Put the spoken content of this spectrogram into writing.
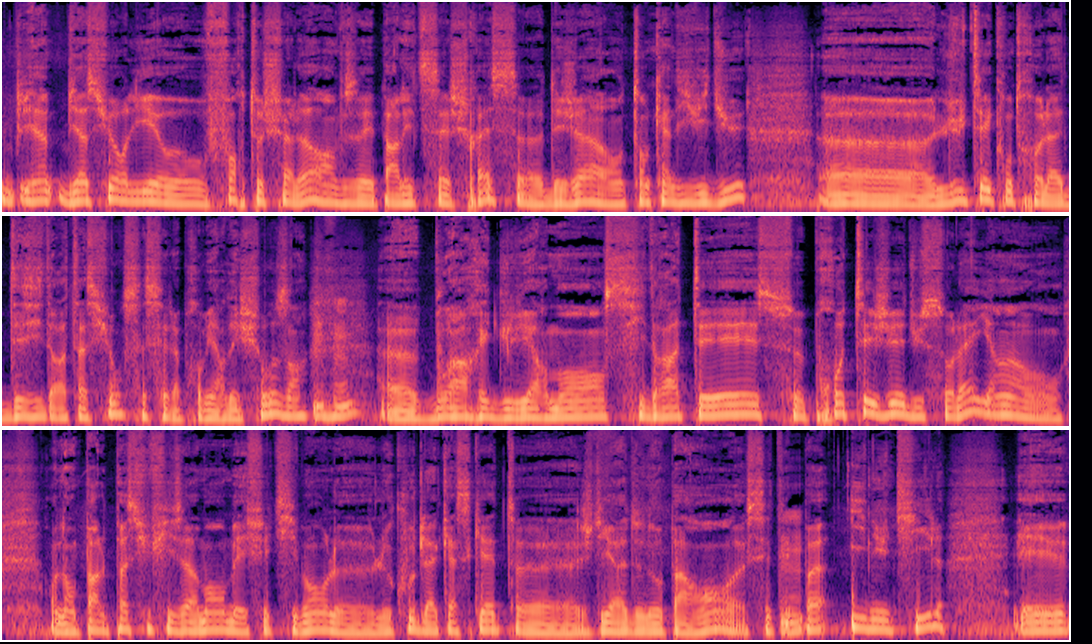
bien, bien sûr lié aux fortes chaleurs. Hein. Vous avez parlé de sécheresse. Euh, déjà, en tant qu'individu, euh, lutter contre la déshydratation, ça c'est la première des choses. Hein. Mm -hmm. euh, boire régulièrement, s'hydrater, se protéger du soleil. Hein. On n'en parle pas suffisamment, mais effectivement, le, le coup de la casquette, euh, je dirais, de nos parents, euh, c'était mmh. pas inutile. Et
